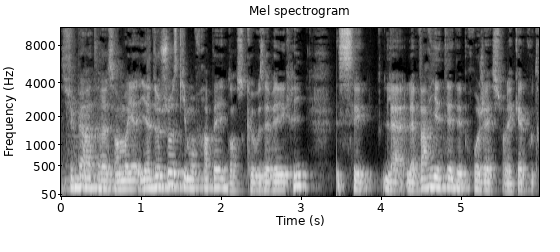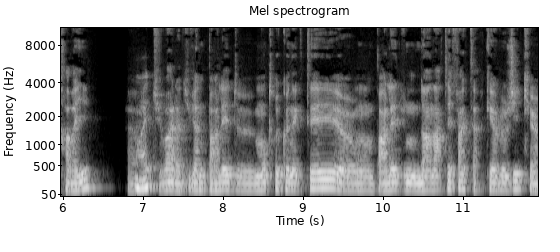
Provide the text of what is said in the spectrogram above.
super intéressant. Il y, a deux choses qui m'ont frappé dans ce que vous avez écrit. C'est la, la, variété des projets sur lesquels vous travaillez. Euh, tu vois, là, tu viens de parler de montres connectées. Euh, on parlait d'un artefact archéologique euh,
